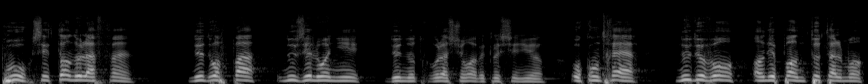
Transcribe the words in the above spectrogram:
pour ces temps de la fin ne doivent pas nous éloigner de notre relation avec le Seigneur. Au contraire, nous devons en dépendre totalement.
